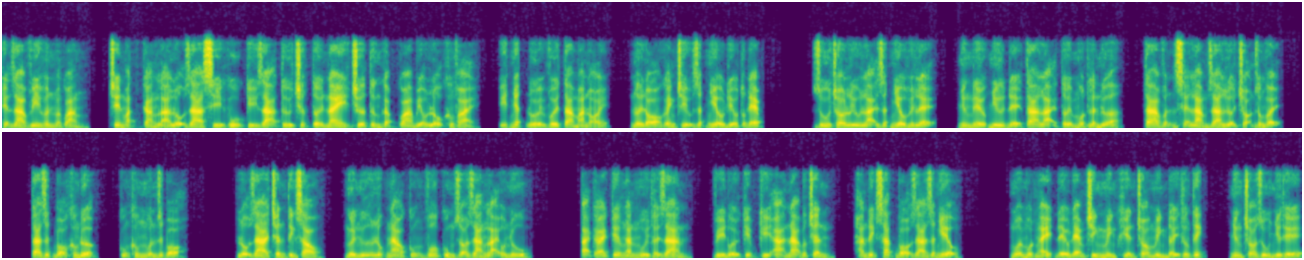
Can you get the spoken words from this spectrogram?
hiện ra vi hơn văn quang, trên mặt càng là lộ ra xỉ gù kỳ dạ từ trước tới nay chưa từng gặp qua biểu lộ không phải, ít nhất đối với ta mà nói, nơi đó gánh chịu rất nhiều điều tốt đẹp. Dù cho lưu lại rất nhiều huyết lệ, nhưng nếu như để ta lại tới một lần nữa, ta vẫn sẽ làm ra lựa chọn giống vậy. Ta dứt bỏ không được, cũng không muốn dứt bỏ. Lộ ra chân tình sau, người ngữ lúc nào cũng vô cùng rõ ràng lại ôn nu tại cái kia ngắn ngủi thời gian, vì đổi kịp kỳ a na bước chân, hắn đích xác bỏ ra rất nhiều. Mỗi một ngày đều đem chính mình khiến cho mình đầy thương tích, nhưng cho dù như thế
